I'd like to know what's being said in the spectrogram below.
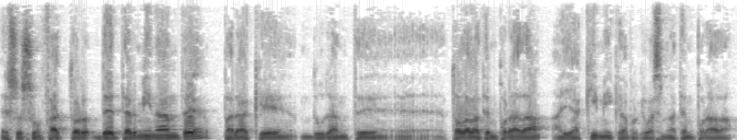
eso es un factor determinante para que durante eh, toda la temporada haya química, porque va a ser una temporada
